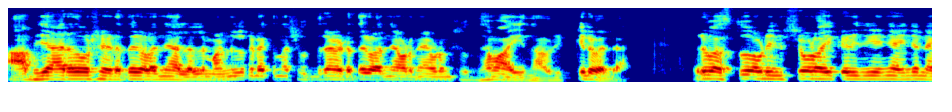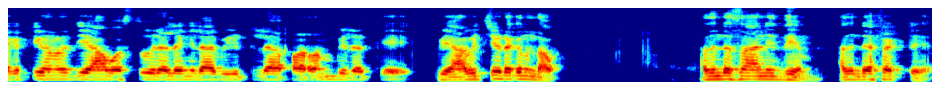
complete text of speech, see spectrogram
ആഭിചാരദോഷം എടുത്ത് കളഞ്ഞാൽ അല്ലെങ്കിൽ മണ്ണിൽ കിടക്കുന്ന ശുദ്രം എടുത്ത് കളഞ്ഞാൽ ഉടനെ അവിടെ ശുദ്ധമായി എന്നാണ്. ഒരിക്കലുമല്ല ഒരു വസ്തു അവിടെ ഇൻസ്റ്റോൾ ആയി കഴിഞ്ഞ് കഴിഞ്ഞാൽ അതിന്റെ നെഗറ്റീവ് എനർജി ആ വസ്തുവിൽ അല്ലെങ്കിൽ ആ വീട്ടിൽ ആ പറമ്പിലൊക്കെ വ്യാപിച്ചു കിടക്കുന്നുണ്ടാവും. അതിന്റെ സാന്നിധ്യം അതിന്റെ എഫക്റ്റ്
